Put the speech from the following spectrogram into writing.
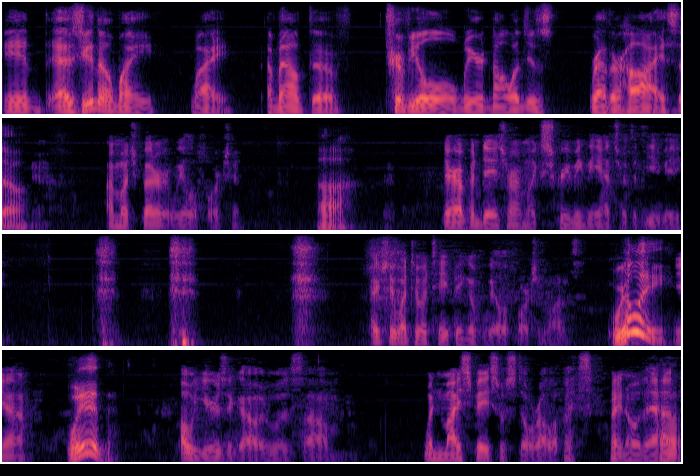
And as you know, my my amount of trivial weird knowledge is rather high, so I'm much better at Wheel of Fortune. uh There have been days where I'm like screaming the answer at the TV. I actually went to a taping of Wheel of Fortune once. really? Yeah. When? Oh, years ago. It was um, when MySpace was still relevant. I know that. Oh.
